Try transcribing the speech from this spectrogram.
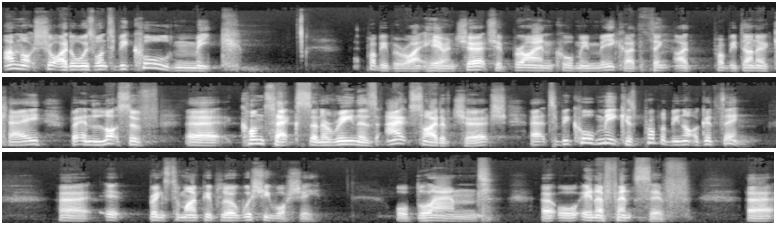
I'm not sure I'd always want to be called meek. I'd probably be right here in church. If Brian called me meek, I'd think I'd probably done okay. But in lots of uh, contexts and arenas outside of church, uh, to be called meek is probably not a good thing. Uh, it brings to mind people who are wishy washy or bland uh, or inoffensive. Uh,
